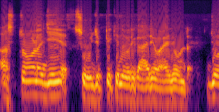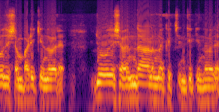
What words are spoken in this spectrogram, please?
അസ്ട്രോളജിയെ സൂചിപ്പിക്കുന്ന ഒരു കാര്യമായതുകൊണ്ട് ജ്യോതിഷം പഠിക്കുന്നവര് ജ്യോതിഷം എന്താണെന്നൊക്കെ ചിന്തിക്കുന്നവര്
